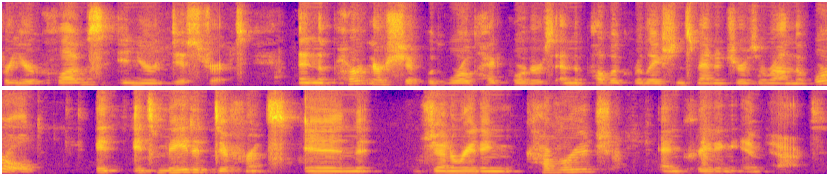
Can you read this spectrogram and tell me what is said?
for your clubs in your district. And the partnership with World Headquarters and the public relations managers around the world, it, it's made a difference in generating coverage and creating impact.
